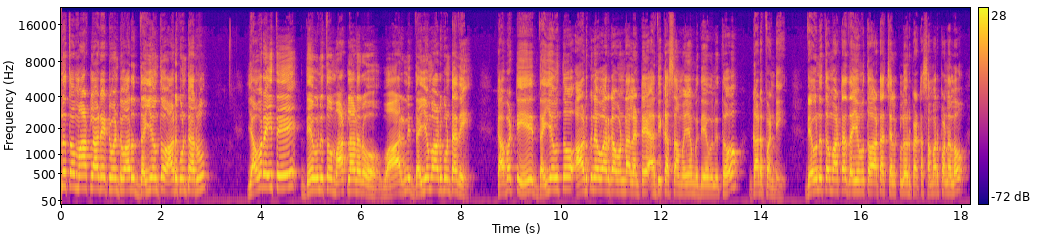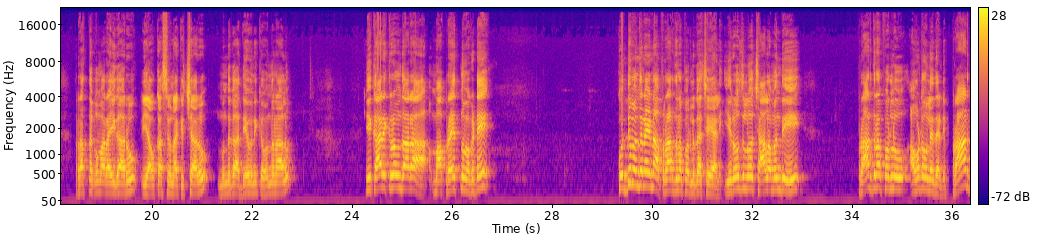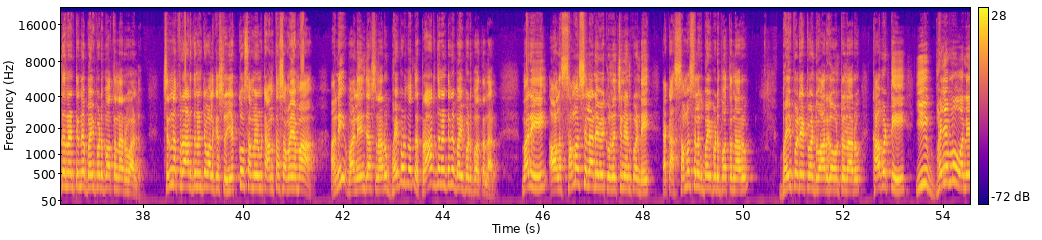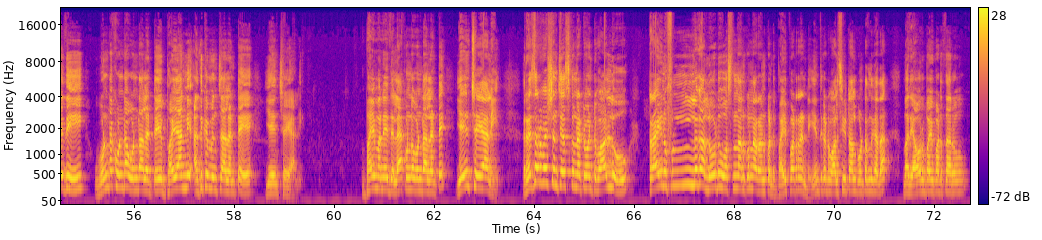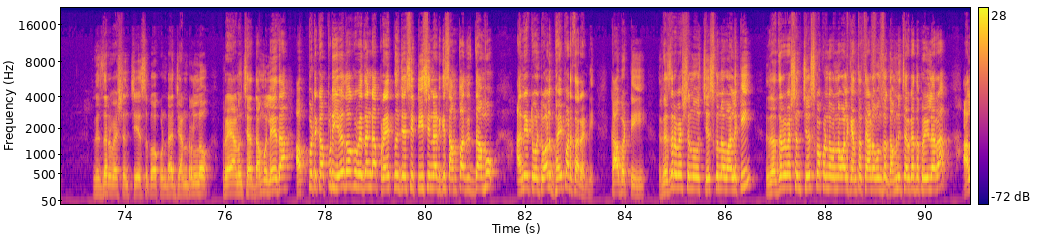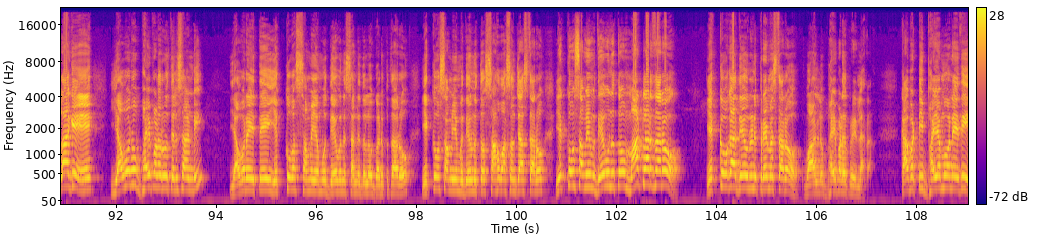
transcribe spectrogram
దేవునితో మాట్లాడేటువంటి వారు దయ్యంతో ఆడుకుంటారు. ఎవరైతే దేవునితో మాట్లాడరో వారిని దయ్యం ఆడుకుంటుంది. కాబట్టి దయ్యంతో ఆడుకునేవారుగా ఉండాలంటే అధిక సమయం దేవునితో గడపండి. దేవునితో మాట దయ్యంతో ఆట చిలకలూరుపేట సమర్పణలో రత్నకుమార్ అయ్య గారు ఈ అవకాశం నాకు ఇచ్చారు. ముందుగా దేవునికి వందనాలు. ఈ కార్యక్రమం ద్వారా మా ప్రయత్నం ఒకటే కొద్ది మందినైనా ప్రార్థన పరులుగా చేయాలి. ఈ రోజుల్లో చాలామంది ప్రార్థనా పరులు అవటం లేదండి. ప్రార్థన అంటేనే భయపడిపోతున్నారు వాళ్ళు. చిన్న ప్రార్థన అంటే వాళ్ళకి ఇష్టం. ఎక్కువ సమయం అంటే అంత సమయమా అని వాళ్ళు ఏం చేస్తున్నారు? భయపడిపోతున్నారు. ప్రార్థన అంటేనే భయపడిపోతున్నారు. మరి వాళ్ళ సమస్యలు అనేవి కొన్ని వచ్చినాయి అనుకోండి. ఆ సమస్యలకు భయపడిపోతున్నారు. భయపడేటువంటి వారుగా ఉంటున్నారు. కాబట్టి ఈ భయము అనేది ఉండకుండా ఉండాలంటే భయాన్ని అధిగమించాలంటే ఏం చేయాలి? భయం అనేది లేకుండా ఉండాలంటే ఏం చేయాలి? రిజర్వేషన్ చేసుకున్నటువంటి వాళ్ళు ట్రైన్ ఫుల్గా లోడు వస్తుంది అనుకున్నారు అనుకోండి భయపడరండి. ఎందుకంటే వాళ్ళ సీట్ వాళ్ళకు ఉంటుంది కదా. మరి ఎవరు భయపడతారు? రిజర్వేషన్ చేసుకోకుండా జనరల్లో ప్రయాణం చేద్దాము లేదా అప్పటికప్పుడు ఏదో ఒక విధంగా ప్రయత్నం చేసి టీసీని అడిగి సంపాదిద్దాము అనేటువంటి వాళ్ళు భయపడతారండి. కాబట్టి రిజర్వేషన్ చేసుకున్న వాళ్ళకి రిజర్వేషన్ చేసుకోకుండా ఉన్న వాళ్ళకి ఎంత తేడా ఉందో గమనించారు కదా ప్రియులరా? అలాగే ఎవరు భయపడరో తెలుసా అండి? ఎవరైతే ఎక్కువ సమయము దేవుని సన్నిధిలో గడుపుతారో ఎక్కువ సమయము దేవునితో సహవాసం చేస్తారో ఎక్కువ సమయం దేవునితో మాట్లాడతారో ఎక్కువగా దేవుని ప్రేమిస్తారో వాళ్ళు భయపడరు ప్రియులారా. కాబట్టి భయము అనేది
